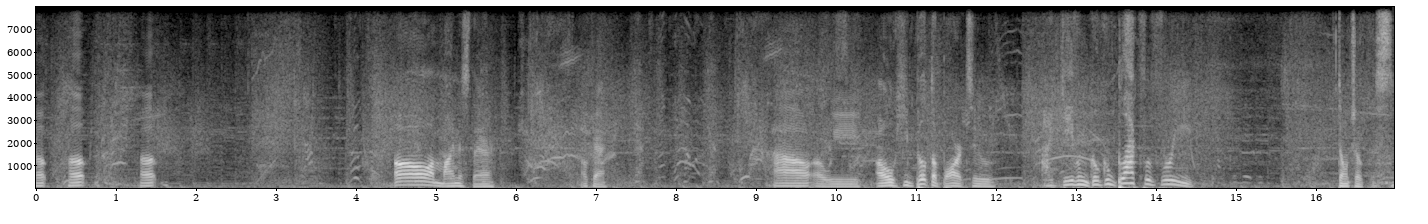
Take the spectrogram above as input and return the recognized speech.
Up, up, up. Oh, I'm minus there. Okay. How are we... Oh, he built a bar too. I gave him Goku Black for free. Don't choke this.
